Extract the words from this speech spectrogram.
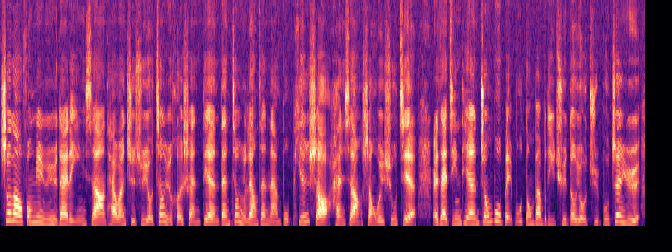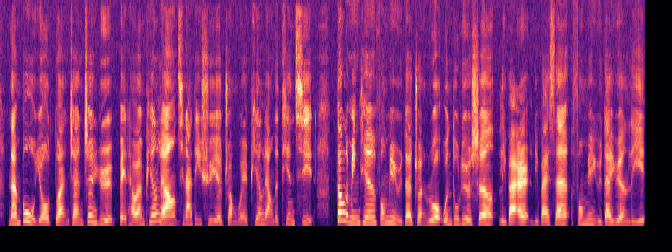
受到封面云雨带的影响，台湾持续有降雨和闪电，但降雨量在南部偏少，旱象尚未疏解。而在今天，中部、北部、东半部地区都有局部阵雨，南部有短暂阵雨，北台湾偏凉，其他地区也转为偏凉的天气。到了明天，封面雨带转弱，温度略升。礼拜二、礼拜三，封面雨带远离。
